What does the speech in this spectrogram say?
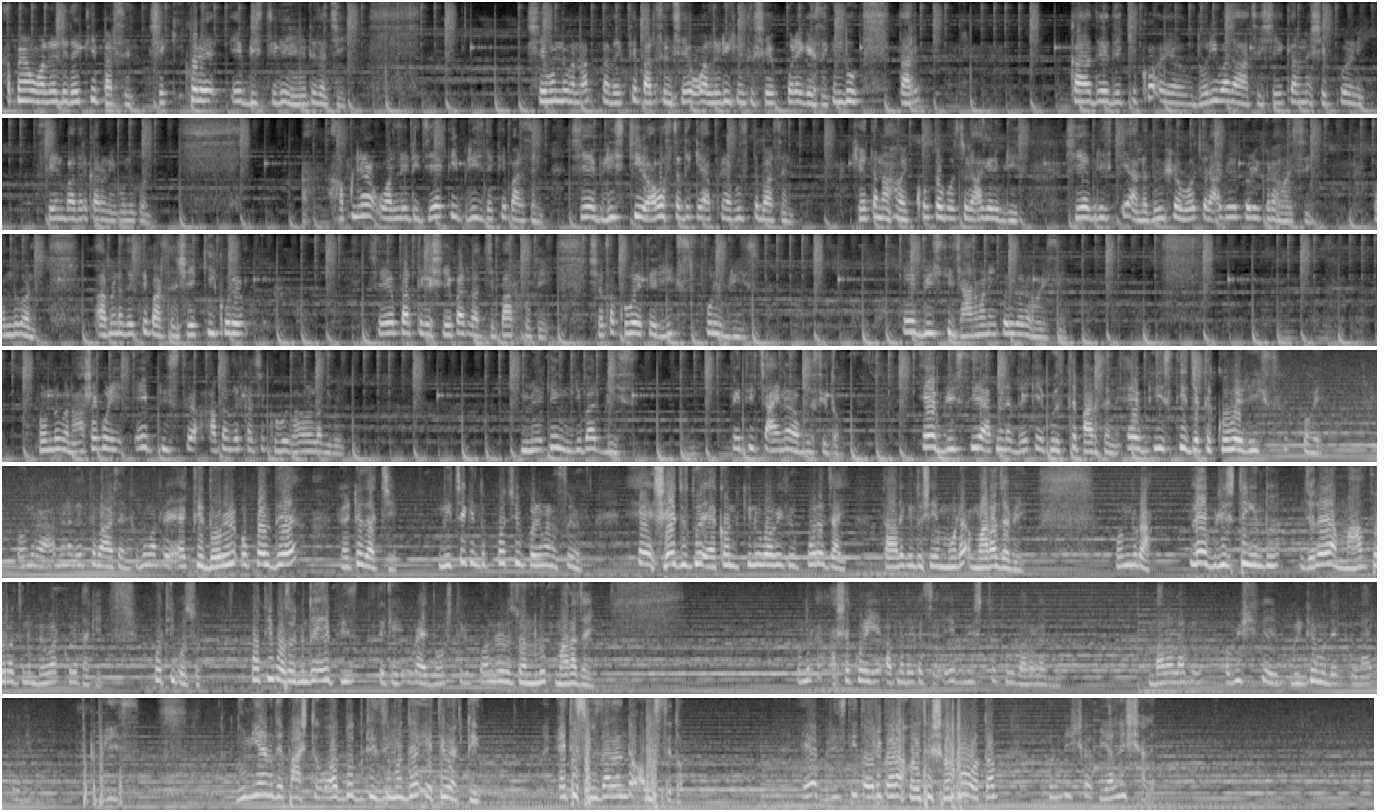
আপনারা অলরেডি দেখতেই পারছেন, সে কী করে এই বৃষ্টি দিয়ে হেঁটে যাচ্ছে? সে বন্ধুগণ, আপনারা দেখতে পারছেন, সে অলরেডি কিন্তু সে পড়ে গেছে, কিন্তু তার কাঁধে দেখি দড়ি বাঁধা আছে, সেই কারণে সে পড়েনি, সেন বাঁধার কারণে, বন্ধুগণ। আপনারা অলরেডি যে একটি ব্রিজ দেখতে পারছেন, সে ব্রিজটির অবস্থা থেকে আপনারা বুঝতে পারছেন। সেটা না হয় কত বছর আগের ব্রিজ, সে ব্রিজটি আমরা দুইশো বছর আগে তৈরি করা হয়েছে। বন্ধুগণ আপনারা দেখতে পারছেন, সে কি করে, সে পার থেকে সে পার যাচ্ছে পার হতে। সেটা খুব একটি রিস্কফুল ব্রিজ এই ব্রিজটি জার্মানি তৈরি করা হয়েছে। বন্ধুগণ, আশা করি এই ব্রিজটি আপনাদের কাছে খুবই ভালো লাগবে। মেকিং রিভার ব্রিজ এটি চায়নায় অবস্থিত। এই ব্রিজটি আপনারা দেখে বুঝতে পারছেন, এই ব্রিজটি যেতে খুবই রিস্ক হবে। বন্ধুরা, আপনারা দেখতে পাচ্ছেন, শুধুমাত্র একটি দড়ির উপর দিয়ে হেঁটে যাচ্ছে। নিচে কিন্তু প্রচুর পরিমাণে স্রোত সে যদি এখন কিনুভাবে কেউ পড়ে যায়, তাহলে কিন্তু সে মরা- মারা যাবে। বন্ধুরা এই ব্রিজটি কিন্তু জেলেরা মাছ ধরার জন্য ব্যবহার করে থাকে প্রতি বছর। প্রতি বছর কিন্তু এই ব্রিজ থেকে প্রায় দশ থেকে পনেরো জন লোক মারা যায়। বন্ধুরা, আশা করি আপনাদের কাছে এই ব্রিজটা খুব ভালো লাগবে। ভালো লাগে অবশ্যই ভিডিওর মধ্যে একটা লাইক করে দিবেন। ব্রিজ দুনিয়ার মধ্যে পাঁচটি অদ্ভুত ব্রিজের মধ্যে এটিও একটি। এটি সুইজারল্যান্ডে অবস্থিত। এই ব্রিজটি তৈরি করা হয়েছে সর্বপ্রথম উনিশশো বিয়াল্লিশ সালে।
